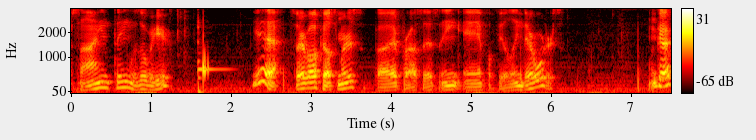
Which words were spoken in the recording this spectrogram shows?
sign thing was over here. Yeah, serve all customers by processing and fulfilling their orders. Okay.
